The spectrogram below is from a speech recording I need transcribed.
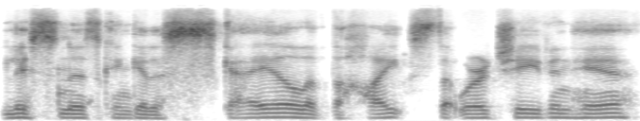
listeners can get a scale of the heights that we're achieving here?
